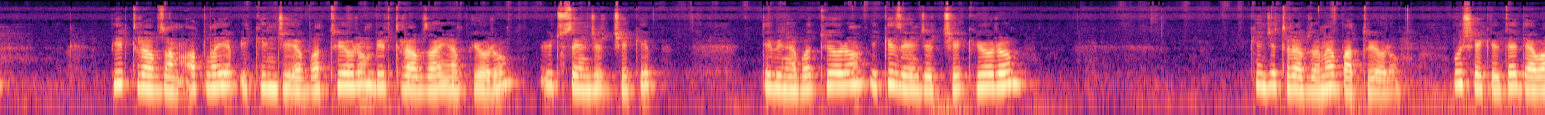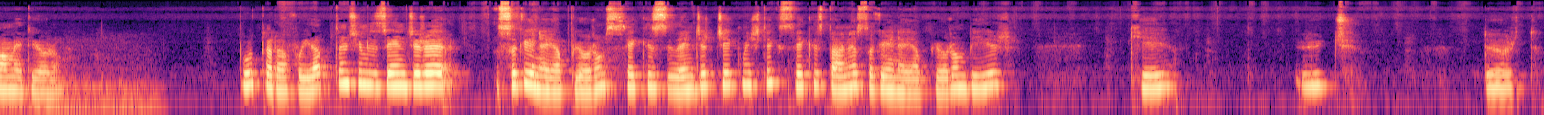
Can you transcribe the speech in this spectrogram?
Bir trabzan atlayıp ikinciye batıyorum. Bir trabzan yapıyorum. Üç zincir çekip dibine batıyorum. iki zincir çekiyorum. İkinci trabzana batıyorum. Bu şekilde devam ediyorum. Bu tarafı yaptım. Şimdi zincire sık iğne yapıyorum. 8 zincir çekmiştik. 8 tane sık iğne yapıyorum. 1 2 3 4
